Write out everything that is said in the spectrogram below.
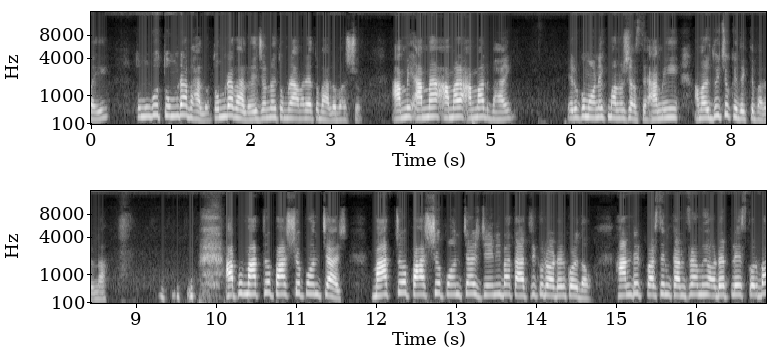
ভাই তুমগো তোমরা ভালো তোমরা ভালো এই জন্যই তোমরা আমার এত ভালোবাসো। আমি আমার আমার আমার ভাই এরকম অনেক মানুষ আছে আমি আমার দুই চোখে দেখতে পারে না। আপু মাত্র পাঁচশো পঞ্চাশ মাত্র পাঁচশো পঞ্চাশ যে নিবা তাড়াতাড়ি করে অর্ডার করে দাও। হান্ড্রেড পার্সেন্ট কনফার্ম হয়ে অর্ডার প্লেস করবা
